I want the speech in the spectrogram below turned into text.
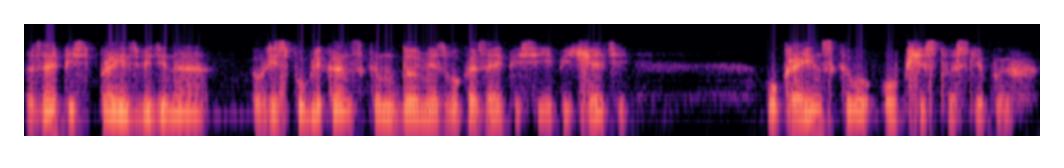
Запись произведена в Республиканском доме звукозаписи и печати Украинского общества слепых.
